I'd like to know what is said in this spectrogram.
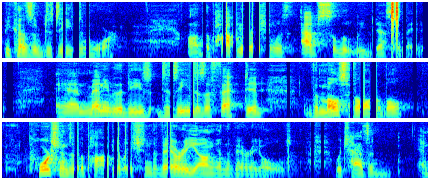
because of disease and war. Uh, the population was absolutely decimated. And many of the diseases affected the most vulnerable portions of the population, the very young and the very old, which has a, a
